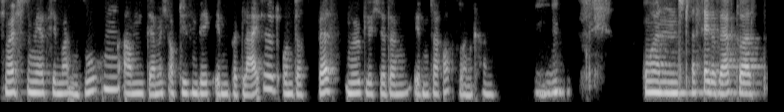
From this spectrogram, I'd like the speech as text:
ich möchte mir jetzt jemanden suchen, ähm, der mich auf diesem Weg eben begleitet und das Bestmögliche dann eben daraus holen kann. Mhm. Und du hast ja gesagt, du hast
